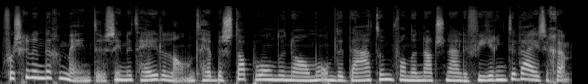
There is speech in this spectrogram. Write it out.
Verschillende gemeentes in het hele land hebben stappen ondernomen om de datum van de nationale viering te wijzigen.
